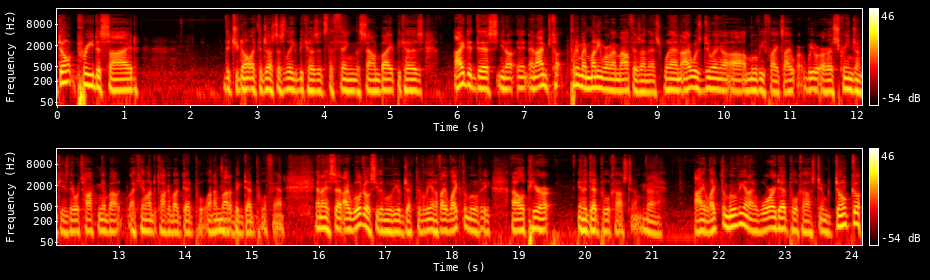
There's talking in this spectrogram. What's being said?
Don't pre-decide that you don't like the Justice League because it's the thing, the soundbite. Because I did this, you know, and, and I'm t- putting my money where my mouth is on this. When I was doing a, a movie fights, I we were Screen Junkies. They were talking about. I came on to talk about Deadpool, and I'm not a big Deadpool fan. And I said I will go see the movie objectively, and if I like the movie, I'll appear in a Deadpool costume. No. I liked the movie, and I wore a Deadpool costume. Don't go.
